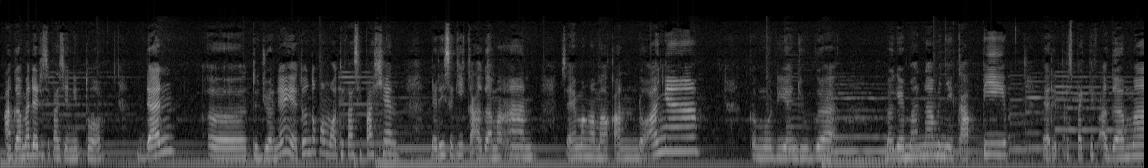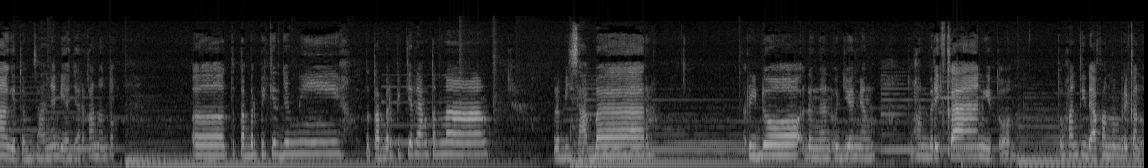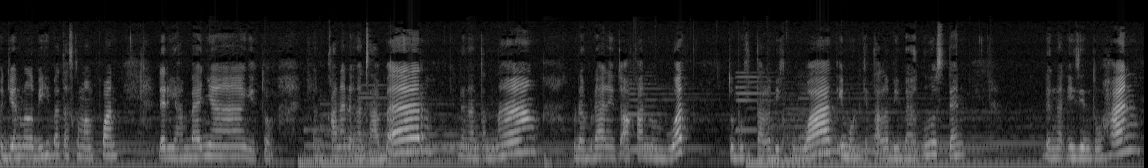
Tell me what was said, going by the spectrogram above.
agama dari si pasien itu. Dan e, tujuannya yaitu untuk memotivasi pasien dari segi keagamaan. Saya mengamalkan doanya kemudian juga bagaimana menyikapi dari perspektif agama gitu. Misalnya diajarkan untuk uh, tetap berpikir jernih tetap berpikir yang tenang lebih sabar ridho dengan ujian yang Tuhan berikan gitu Tuhan tidak akan memberikan ujian melebihi batas kemampuan dari hambanya gitu dan karena dengan sabar dengan tenang mudah-mudahan itu akan membuat tubuh kita lebih kuat, imun kita lebih bagus dan dengan izin Tuhan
